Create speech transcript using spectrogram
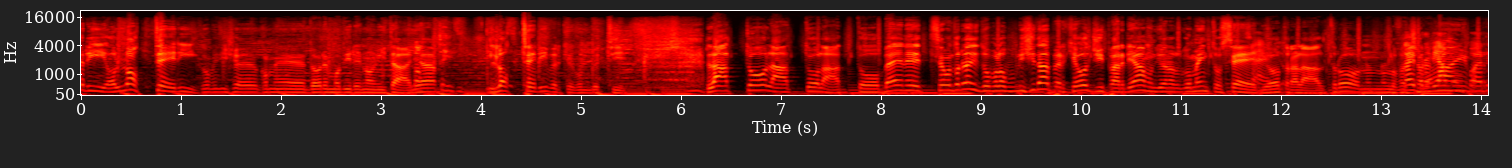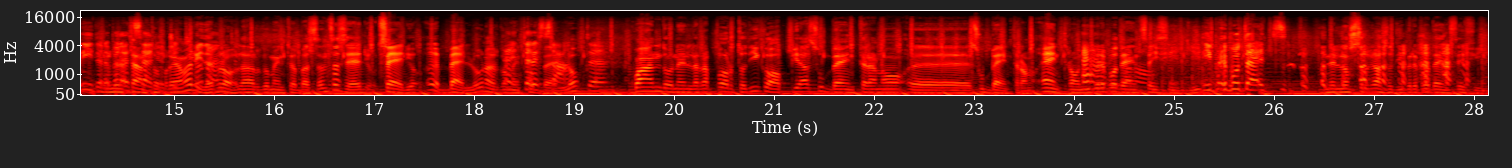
Lottery o lottery, come, dice, come dovremmo dire noi in Italia. Lottery. Lottery perché con due T. Latto, latto, latto. Bene, siamo tornati dopo la pubblicità perché oggi parliamo di un argomento serio, Serio. tra l'altro. Non, non lo Noi facciamo proviamo mai. un po' a ridere, però è tanto serio, proviamo a ridere, però l'argomento è abbastanza serio. Serio, è bello, un argomento bello. interessante. Quando nel rapporto di coppia subentrano, eh, subentrano, entrano di Eh, prepotenza i arrivano- figli. Di prepotenza. Nel nostro caso di prepotenza i figli.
